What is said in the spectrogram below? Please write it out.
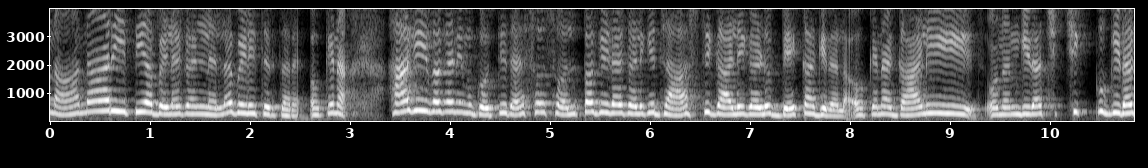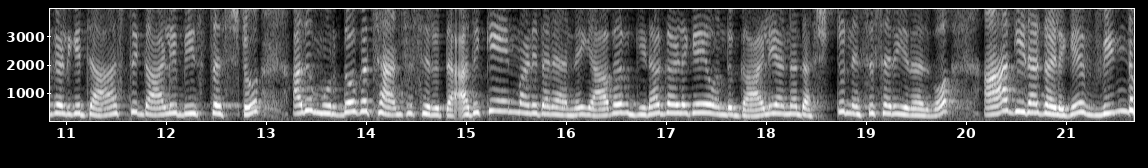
ನಾನಾ ರೀತಿಯ ಬೆಳೆಗಳನ್ನೆಲ್ಲ ಬೆಳೀತಿರ್ತಾರೆ. ಓಕೆನಾ ಹಾಗೆ ಇವಾಗ ನಿಮ್ಗೆ ಗೊತ್ತಿದೆ ಸೊ ಸ್ವಲ್ಪ ಗಿಡಗಳಿಗೆ ಜಾಸ್ತಿ ಗಾಳಿಗಳು ಬೇಕಾಗಿರಲ್ಲ ಓಕೆನಾ ಗಾಳಿ, ಒಂದೊಂದು ಗಿಡ ಚಿಕ್ಕ ಚಿಕ್ಕ ಗಿಡಗಳಿಗೆ ಜಾಸ್ತಿ ಗಾಳಿ ಬೀಸಿದಷ್ಟು ಅದು ಮುರಿದೋಗೋ ಚಾನ್ಸಸ್ ಇರುತ್ತೆ. ಅದಕ್ಕೆ ಏನು ಮಾಡಿದ್ದಾರೆ ಅಂದರೆ, ಯಾವ್ಯಾವ ಗಿಡಗಳಿಗೆ ಒಂದು ಗಾಳಿ ಅನ್ನೋದು ಅಷ್ಟು ನೆಸೆಸರಿ ಇರಲ್ವೋ, ಆ ಗಿಡಗಳಿಗೆ ವಿಂಡ್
